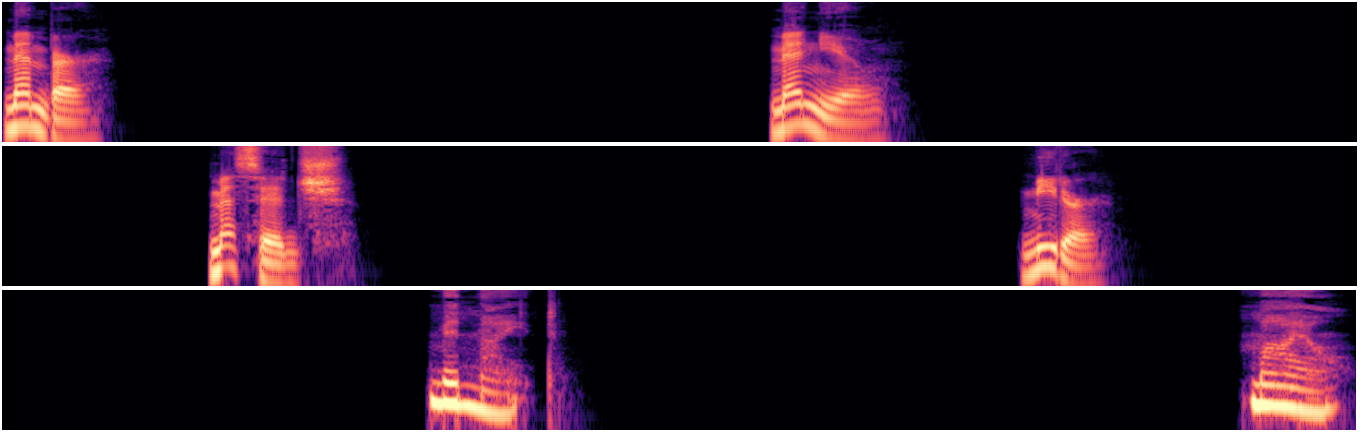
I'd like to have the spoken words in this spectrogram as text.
member, menu, message, meter, midnight, mile,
